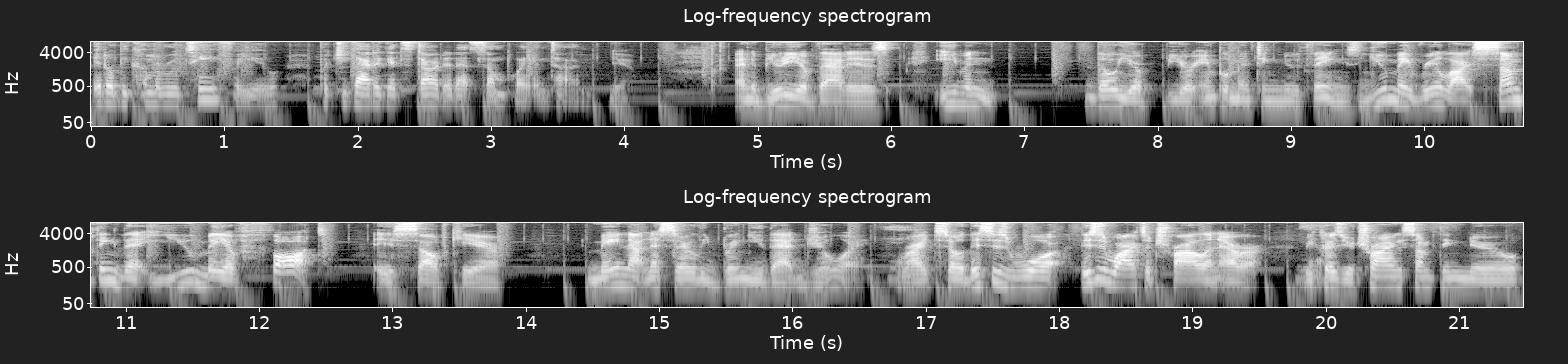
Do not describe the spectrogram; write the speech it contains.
it'll become a routine for you but you got to get started at some point in time. Yeah. and the beauty of that is even though you're you're implementing new things, you may realize something that you may have thought is self-care may not necessarily bring you that joy, right? So this is what this is why it's a trial and error Yeah. because you're trying something new,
